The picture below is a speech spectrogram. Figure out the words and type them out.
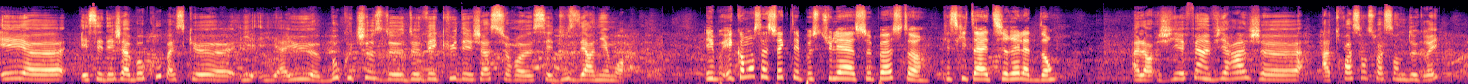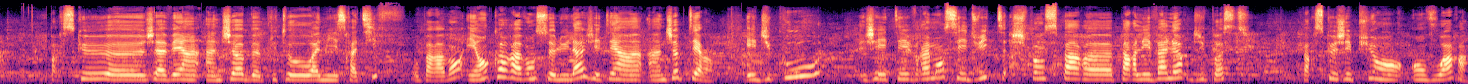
et, euh, c'est déjà beaucoup parce qu'il euh, y a eu beaucoup de choses de, vécu déjà sur euh, ces 12 derniers mois. Et, comment ça se fait que tu es postulé à ce poste? Qu'est-ce qui t'a attiré là-dedans? Alors j'y ai fait un virage à 360 degrés parce que j'avais un, job plutôt administratif auparavant et encore avant celui-là j'étais un, un job terrain. Et du coup j'ai été vraiment séduite, je pense, par, euh, par les valeurs du poste, parce que j'ai pu en, voir.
